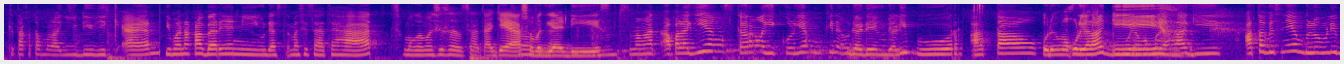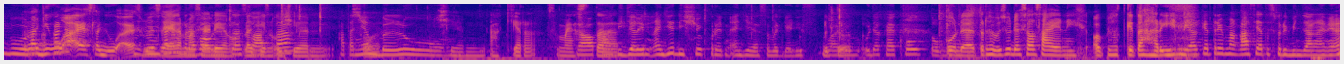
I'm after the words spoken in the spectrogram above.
kita ketemu lagi di weekend. Gimana kabarnya nih? Udah masih sehat-sehat? Semoga masih sehat-sehat aja ya sobat sehat. gadis. Mm, semangat. Apalagi yang sekarang lagi kuliah mungkin udah ada yang udah libur atau Udah mau kuliah lagi. udah mau kuliah lagi atau biasanya belum libur. Lagi Kan UAS, lagi UAS biasanya kan kan masih ada yang lagi ujian. katanya so- belum. ujian akhir Gak apa, semester. dijalin aja, disyukurin aja ya sobat gadis. Betul. Waduh, udah kayak kultum. Udah terus habis itu udah selesai nih episode kita hari ini. Ya, oke terima kasih atas perbincangannya.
